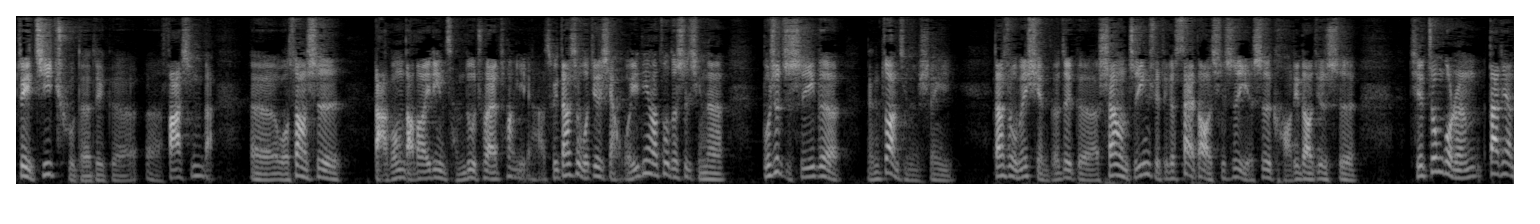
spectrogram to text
最基础的这个呃发心吧。呃，我算是打工打到一定程度出来创业哈，所以当时我就想，我一定要做的事情呢，不是只是一个能赚钱的生意。当时我们选择这个商用直饮水这个赛道，其实也是考虑到，就是其实中国人大家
